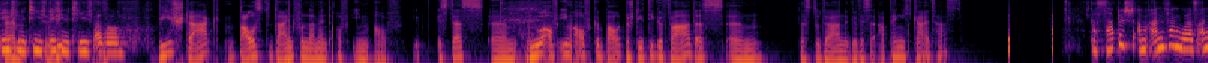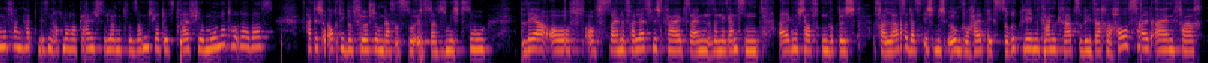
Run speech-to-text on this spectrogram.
Definitiv, Ähm, wie- definitiv. Also, Wie stark baust du dein Fundament auf ihm auf? Ist das ähm, nur auf ihm aufgebaut? Besteht die Gefahr, dass, ähm, dass du da eine gewisse Abhängigkeit hast? das habe ich am Anfang, wo das angefangen hat, wir sind auch noch gar nicht so lange zusammen, ich glaube jetzt drei, vier Monate oder was, hatte ich auch die Befürchtung, dass es so ist, dass ich mich zu sehr auf, auf seine Verlässlichkeit, sein, seine ganzen Eigenschaften wirklich verlasse, dass ich mich irgendwo halbwegs zurücklehnen kann, gerade so die Sache Haushalt einfach.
